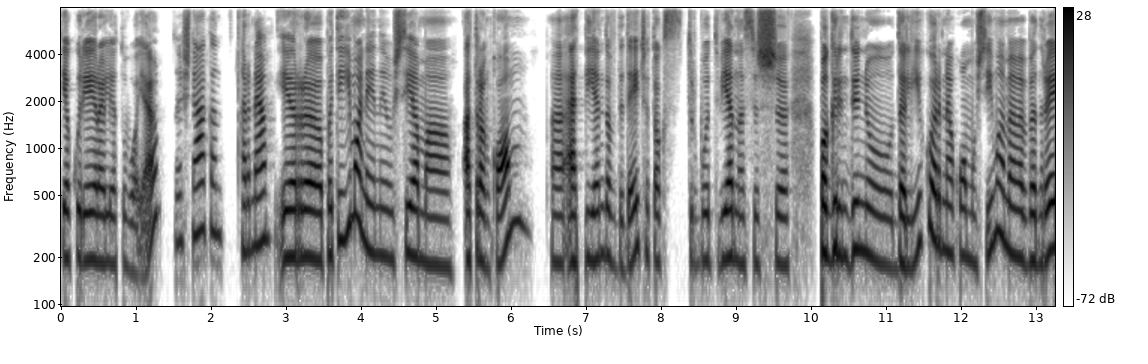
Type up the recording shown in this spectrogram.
tie, kurie yra Lietuvoje, šnekant, ar ne. Ir pati įmonė, jinai užsiema atrankom, at the end of the day, čia toks turbūt vienas iš pagrindinių dalykų, ar ne, kuo užsiimame, bendrai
